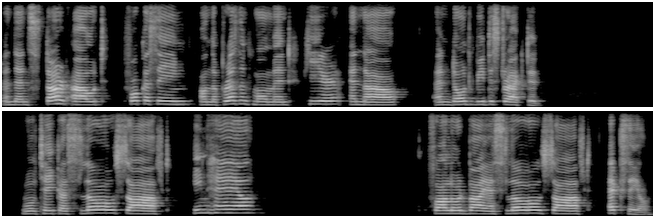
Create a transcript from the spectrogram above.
And then start out focusing on the present moment, here and now, and don't be distracted. We'll take a slow, soft inhale, followed by a slow, soft exhale.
